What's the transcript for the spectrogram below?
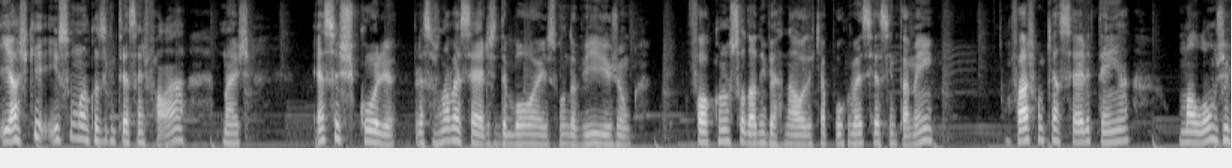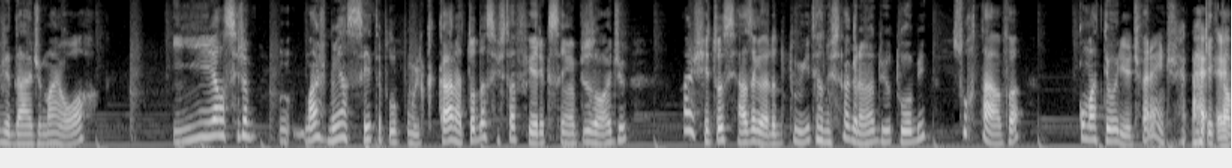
e, acho que isso é uma coisa que é interessante falar, mas essa escolha para essas novas séries, The Boys, WandaVision, Falcão e Soldado Invernal, daqui a pouco vai ser assim também, faz com que a série tenha uma longevidade maior e ela seja mais bem aceita pelo público. Cara, toda sexta-feira que saiu um episódio, as redes sociais, a galera do Twitter, do Instagram, do YouTube, surtava com uma teoria diferente. É, que que é,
